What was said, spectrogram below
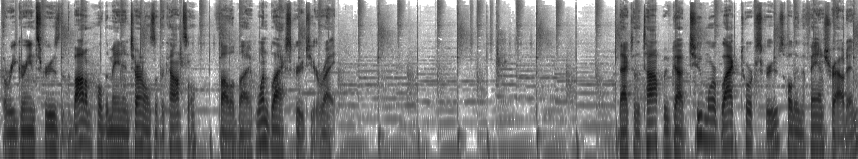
Three green screws at the bottom hold the main internals of the console, followed by one black screw to your right. Back to the top, we've got two more black Torx screws holding the fan shroud in,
